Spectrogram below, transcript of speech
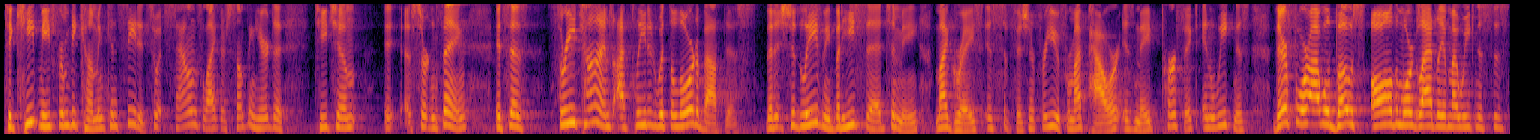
to keep me from becoming conceited. So it sounds like there's something here to teach him a certain thing, it says, Three times I pleaded with the Lord about this, that it should leave me. But he said to me, My grace is sufficient for you, for my power is made perfect in weakness. Therefore, I will boast all the more gladly of my weaknesses,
